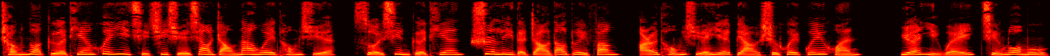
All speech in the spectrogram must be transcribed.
承诺隔天会一起去学校找那位同学。所幸隔天顺利的找到对方，而同学也表示会归还。原以为情落幕，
